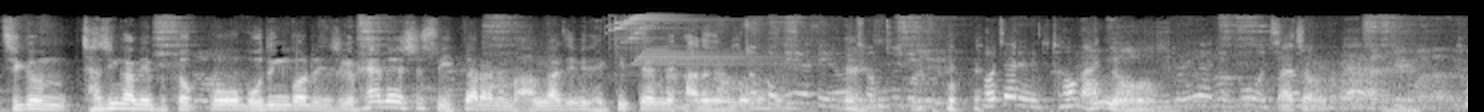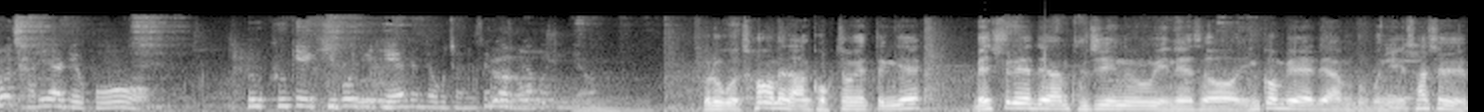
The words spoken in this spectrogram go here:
지금 자신감이 붙었고 모든 거를 지금 해내실 수 있다라는 마음가짐이 됐기 때문에 가능한 무조건 거거든요. 해야 돼요. 네. 점주들이 더 잘해야 돼. 더 많이 그럼요. 일을 해야 되고 맞아. 더 잘해야 되고 그, 그게 기본이 돼야 된다고 저는 생각을 하거든요. 그리고 처음에 난 걱정했던 게 매출에 대한 부진으로 인해서 인건비에 대한 부분이 네. 사실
